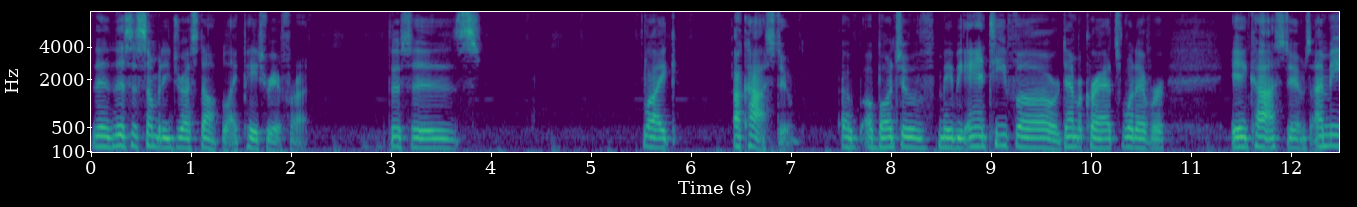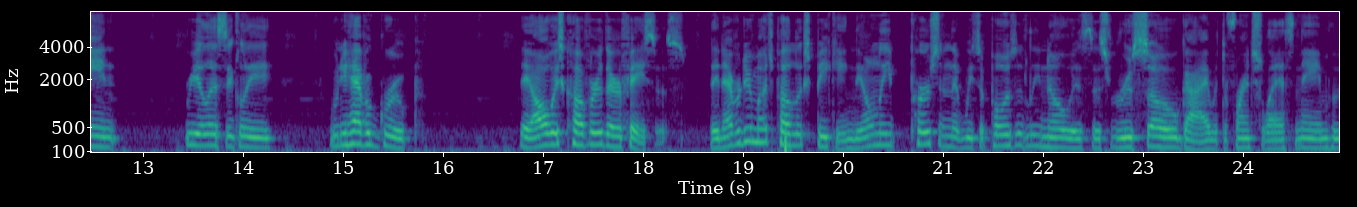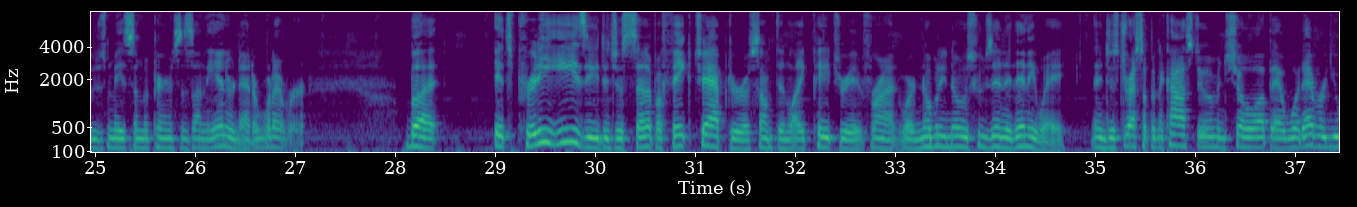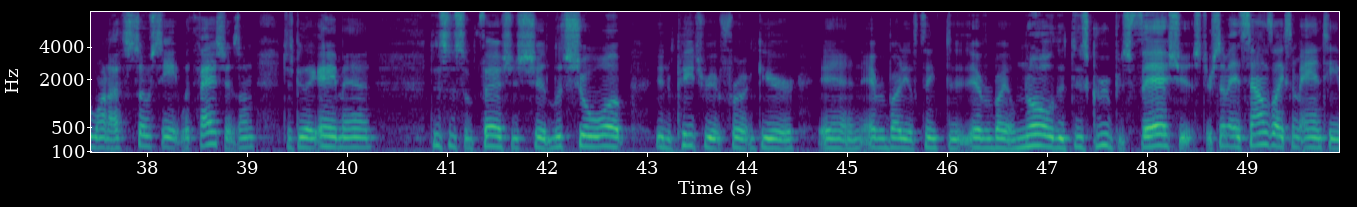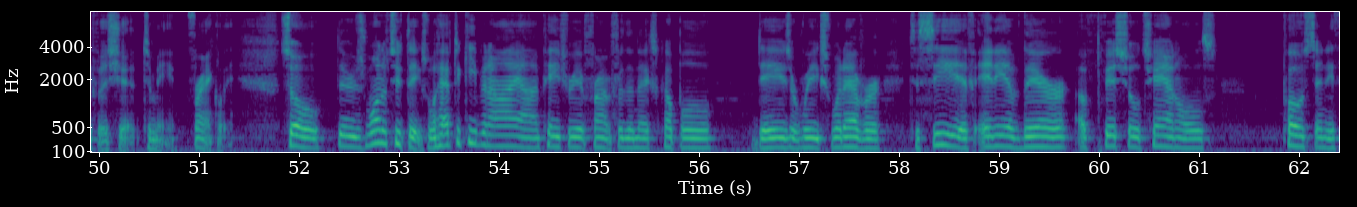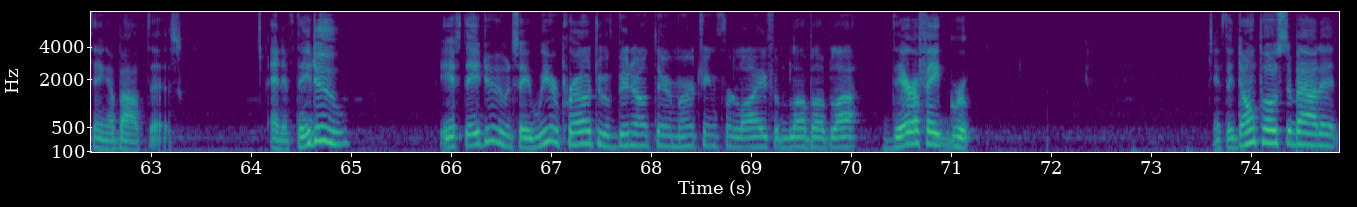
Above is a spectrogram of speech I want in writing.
then this is somebody dressed up like Patriot Front. This is like a costume. A, a bunch of maybe Antifa or Democrats, whatever, in costumes. I mean, realistically, when you have a group, they always cover their faces. They never do much public speaking. The only person that we supposedly know is this Rousseau guy with the French last name who's made some appearances on the internet or whatever. But it's pretty easy to just set up a fake chapter of something like Patriot Front where nobody knows who's in it anyway and just dress up in a costume and show up at whatever you want to associate with fascism. Just be like, hey man, this is some fascist shit. Let's show up in the Patriot Front gear, and everybody will think that everybody will know that this group is fascist or something. It sounds like some Antifa shit to me, frankly. So there's one of two things. We'll have to keep an eye on Patriot Front for the next couple days or weeks, whatever, to see if any of their official channels post anything about this. And if they do, if they do and say, we are proud to have been out there marching for life and blah, blah, blah, they're a fake group. If they don't post about it,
